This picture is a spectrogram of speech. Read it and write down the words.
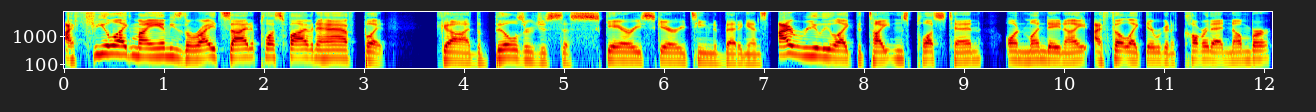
I feel like Miami's the right side at plus five and a half, but God, the Bills are just a scary, scary team to bet against. I really like the Titans plus 10 on Monday night. I felt like they were going to cover that number.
